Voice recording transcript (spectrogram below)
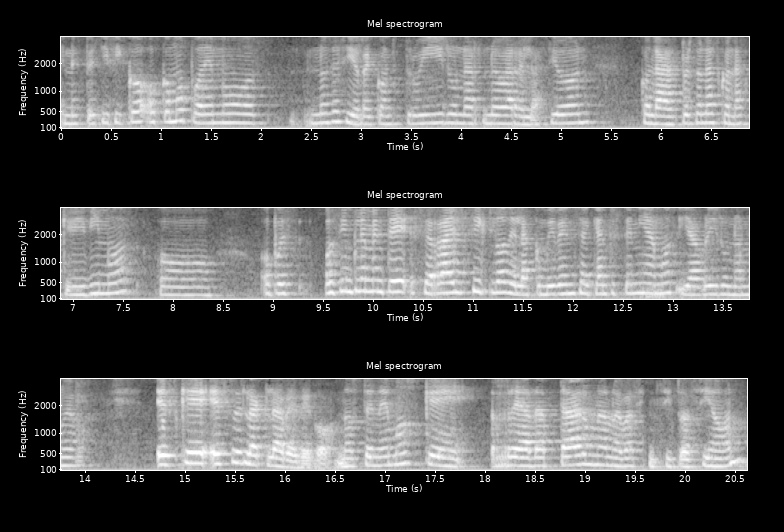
en específico o cómo podemos no sé si reconstruir una nueva relación con las personas con las que vivimos o, o pues o simplemente cerrar el ciclo de la convivencia que antes teníamos y abrir uno nuevo. Es que eso es la clave, Bego. Nos tenemos que readaptar a una nueva situación.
